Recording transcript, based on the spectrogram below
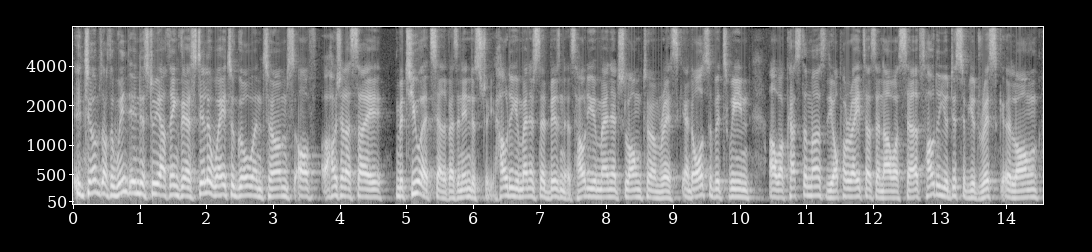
In terms of the wind industry, I think there's still a way to go in terms of, how shall I say, mature itself as an industry. How do you manage that business? How do you manage long term risk? And also between our customers, the operators, and ourselves, how do you distribute risk along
